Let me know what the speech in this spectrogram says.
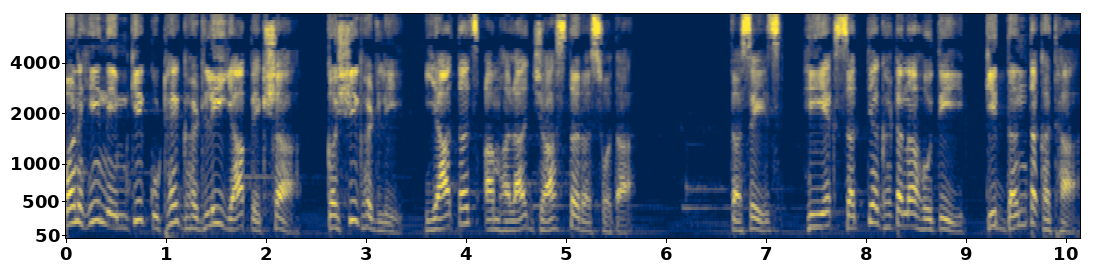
पण ही नेमकी कुठे घडली यापेक्षा कशी घडली यातच आम्हाला जास्त रस होता. तसेच ही एक सत्य घटना होती की दंतकथा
